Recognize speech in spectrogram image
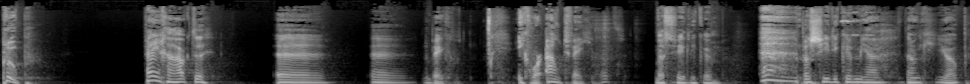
ploep. fijngehakte... eh eh, dan ben ik, ik word oud, weet je dat? Basilicum. Basilicum, ja, dank je Joop.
